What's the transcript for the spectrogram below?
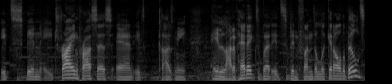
It's been a trying process, and it's caused me a lot of headaches, but it's been fun to look at all the builds.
